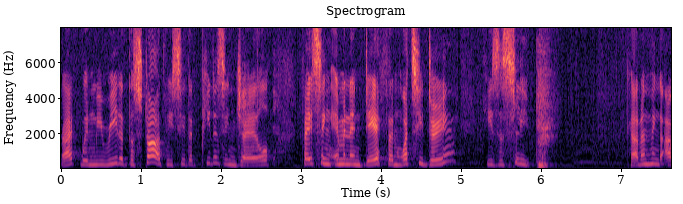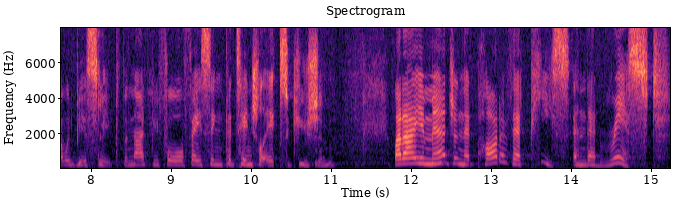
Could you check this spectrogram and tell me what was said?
right? When we read at the start, we see that Peter's in jail facing imminent death, and what's he doing? He's asleep. I don't think I would be asleep the night before facing potential execution. But I imagine that part of that peace and that rest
